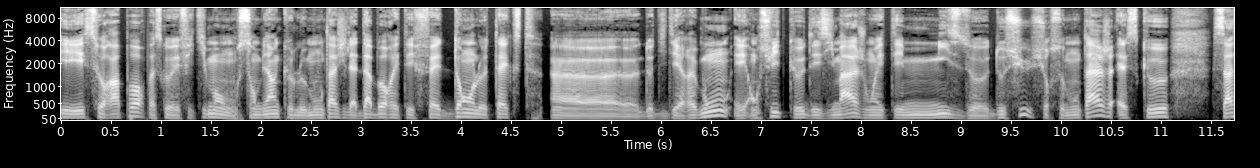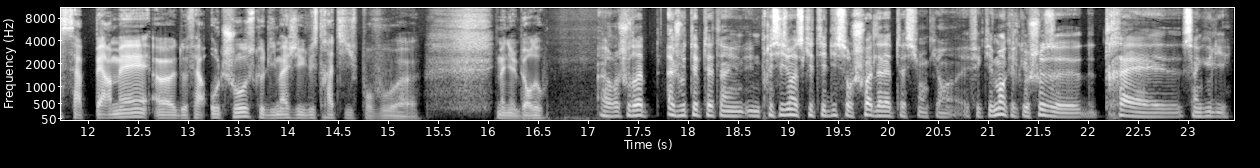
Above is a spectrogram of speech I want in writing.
Et ce rapport, parce qu'effectivement, on sent bien que le montage, il a d'abord été fait dans le texte de Didier Raymond, et ensuite que des images ont été mises dessus sur ce montage. Est-ce que ça, ça permet de faire autre chose que de l'image illustrative pour vous, Emmanuel Burdeau alors, je voudrais ajouter peut-être une, précision à ce qui était dit sur le choix de l'adaptation, qui est effectivement quelque chose de très singulier.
